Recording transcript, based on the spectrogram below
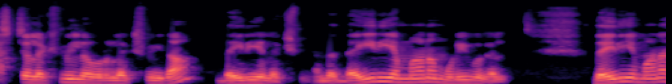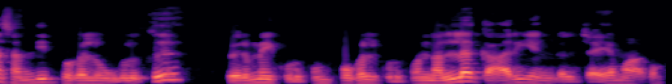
அஷ்டலட்சுமியில ஒரு லட்சுமி தான் தைரியலட்சுமி. அந்த தைரியமான முடிவுகள் தைரியமான சந்திப்புகள் உங்களுக்கு பெருமை கொடுக்கும் புகழ் கொடுக்கும் நல்ல காரியங்கள் ஜெயமாகும்.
